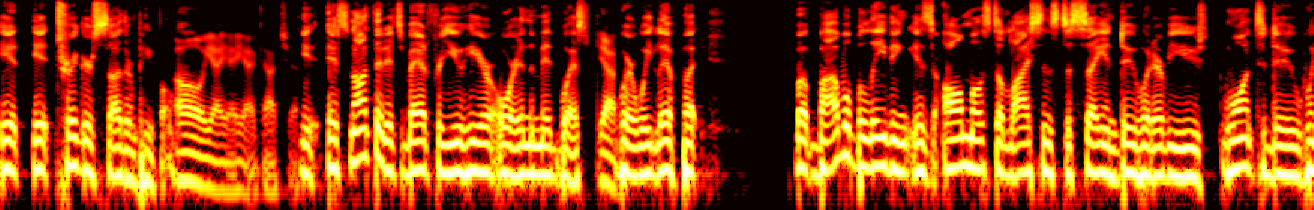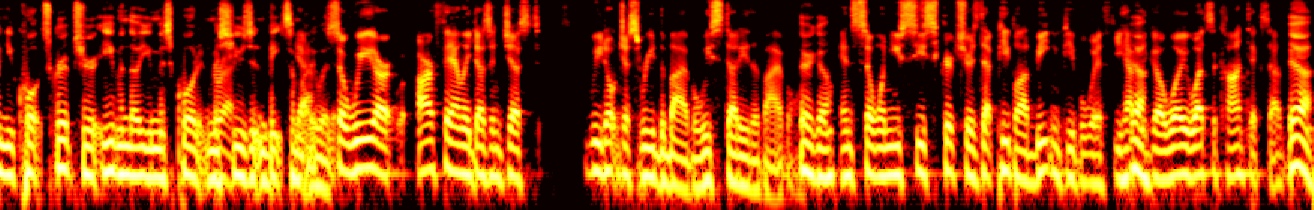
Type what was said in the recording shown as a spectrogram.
It it triggers Southern people. Oh yeah, yeah, yeah. Gotcha. It's not that it's bad for you here or in the Midwest Yeah. where we live, but but Bible believing is almost a license to say and do whatever you want to do when you quote Scripture, even though you misquote it and misuse it and beat somebody Yeah. with it. So we are our family doesn't just we don't just read the Bible, we study the Bible. There you go. And so when you see scriptures that people have beaten people with, you have Yeah. to go, well, what's the context of that? Yeah,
